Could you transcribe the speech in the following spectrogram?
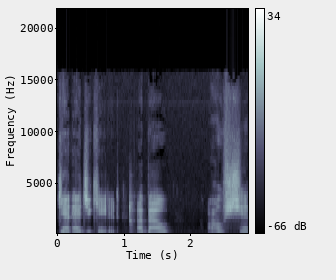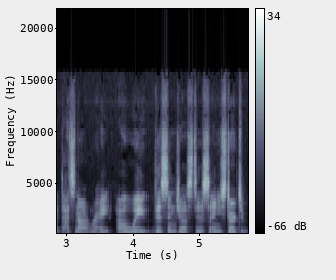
get educated about oh shit, that's not right. Oh wait, this injustice, and you start to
